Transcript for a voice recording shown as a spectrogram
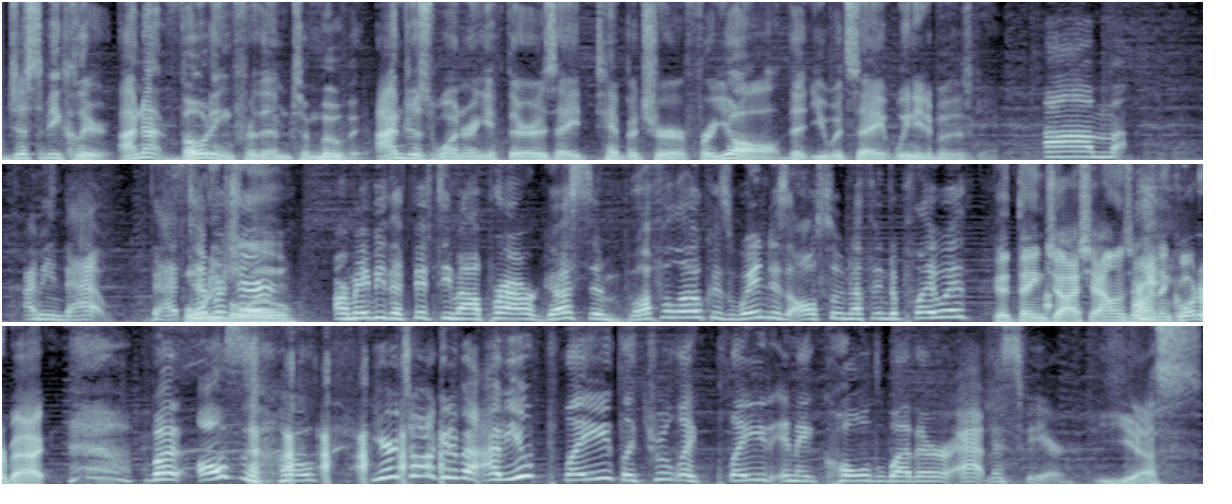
just to be clear, I'm not voting for them to move it. I'm just wondering if there is a temperature for y'all that you would say we need to move this game. Um, I mean that that 40 temperature, below. or maybe the 50 mile per hour gusts in Buffalo, because wind is also nothing to play with. Good thing Josh Allen's a running quarterback. But also, you're talking about have you played like true like played in a cold weather atmosphere? Yes.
